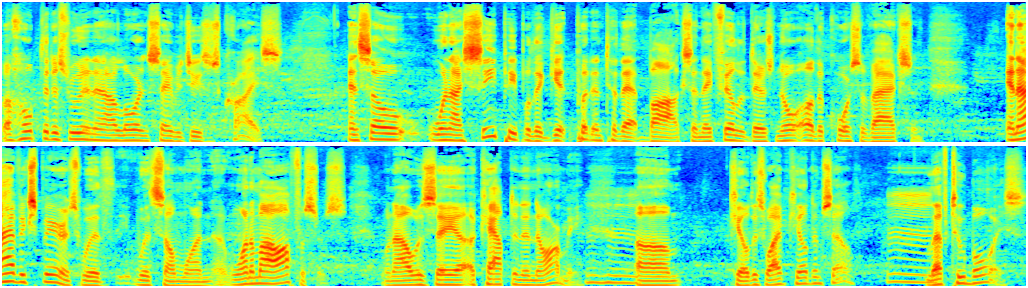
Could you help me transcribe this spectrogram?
but hope that is rooted in our Lord and Savior Jesus Christ. And so when I see people that get put into that box and they feel that there's no other course of action, and I have experience with with someone, uh, one of my officers, when I was a, a captain in the army, um, killed his wife, killed himself, left two boys,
